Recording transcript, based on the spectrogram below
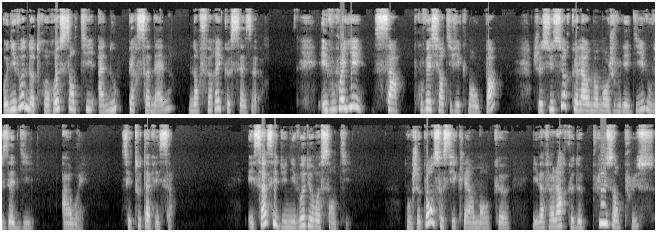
au niveau de notre ressenti à nous personnel, n'en ferait que 16 heures. Et vous voyez, ça, prouvé scientifiquement ou pas, je suis sûre que là, au moment où je vous l'ai dit, vous vous êtes dit Ah ouais, c'est tout à fait ça. Et ça, c'est du niveau du ressenti. Donc je pense aussi clairement que il va falloir que de plus en plus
